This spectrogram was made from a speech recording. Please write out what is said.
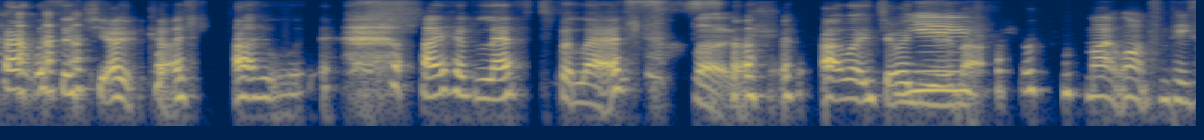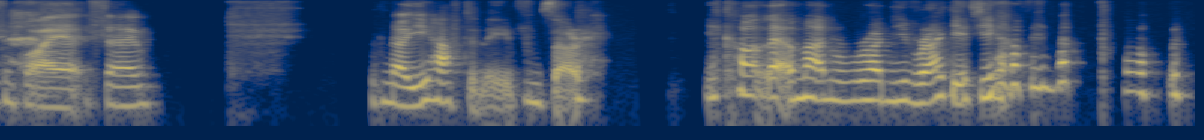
That was a joke guys I, w- I have left for less Look, so I won't join you in that Might want some peace and quiet. So No, you have to leave. I'm sorry. You can't let a man run you ragged. You have enough problems.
